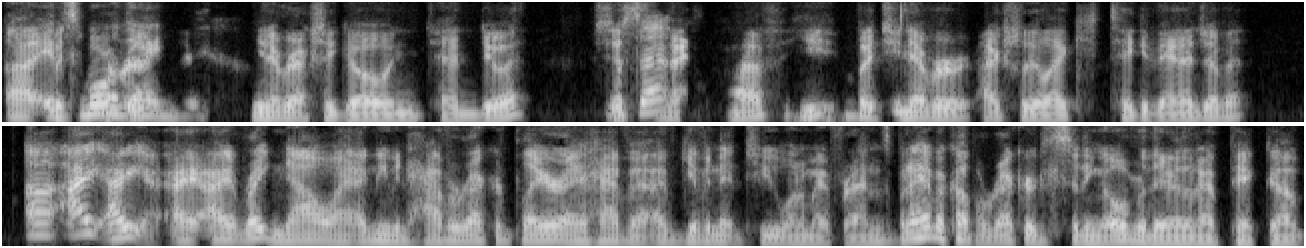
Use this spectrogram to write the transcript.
Uh, it's more never the You never actually go and, and do it. It's just that? nice to have, you, but you never actually like take advantage of it. Uh, I, I, I, right now, I don't even have a record player. I have, I've given it to one of my friends, but I have a couple records sitting over there that I've picked up.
